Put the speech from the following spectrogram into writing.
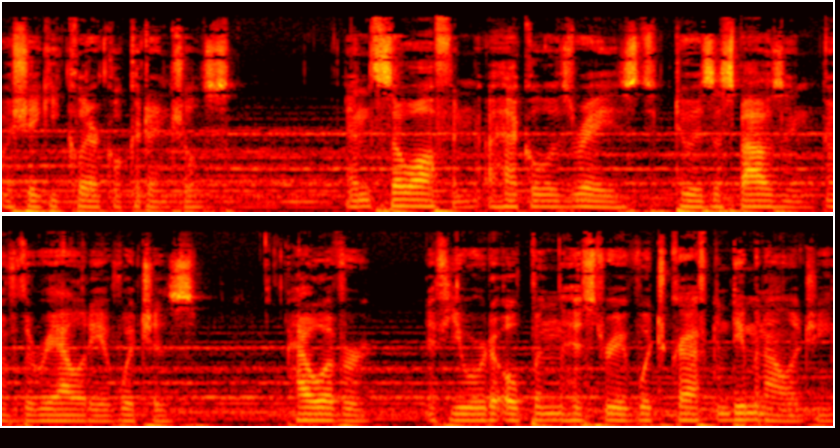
with shaky clerical credentials. And so often a heckle is raised to his espousing of the reality of witches. However, if you were to open the history of witchcraft and demonology,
